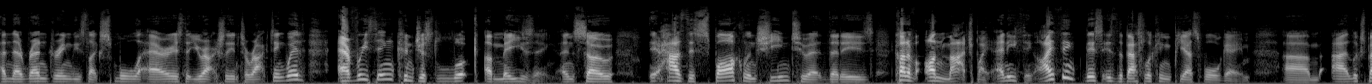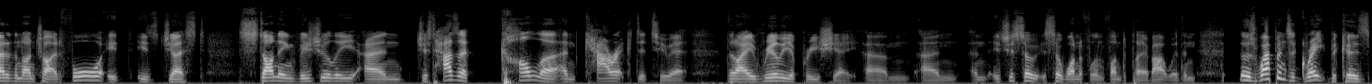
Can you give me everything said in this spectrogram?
and they're rendering these like smaller areas that you're actually interacting with, everything can just look amazing, and so it has this sparkle and sheen to it that is kind of unmatched by anything. I think this is the best looking PS4 game. Um, uh, it looks better than Uncharted 4. It is just stunning visually and just has a color and character to it that I really appreciate. Um, and and it's just so it's so wonderful and fun to play about with. And those weapons are great because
